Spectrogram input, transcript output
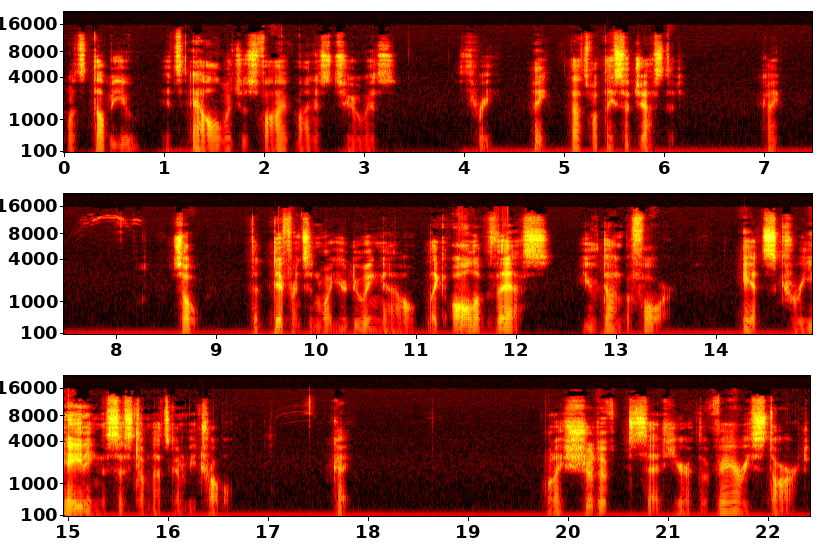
What's W? It's L, which is 5, minus 2 is 3. Hey, that's what they suggested. Okay? So the difference in what you're doing now, like all of this, you've done before. It's creating the system that's going to be trouble. Okay. What I should have said here at the very start,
